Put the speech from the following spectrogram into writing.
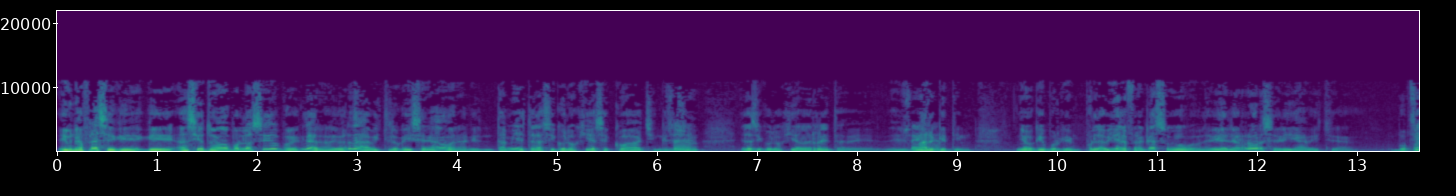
Es una frase que, que ha sido tomada por los CEOs porque, claro, de verdad, ¿viste lo que dicen ahora? Que también está la psicología, ese coaching, que se Sí. llama, es la psicología berreta de, Sí, marketing. Digo, ¿qué? Porque por la vía del fracaso, por la vía del error sería, ¿viste? Vos Sí,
